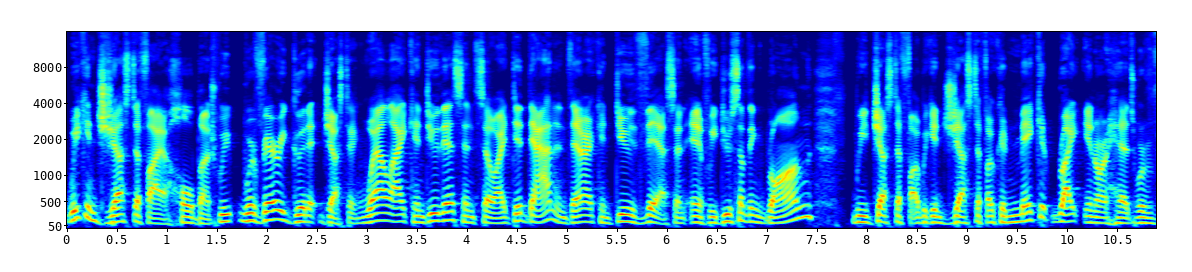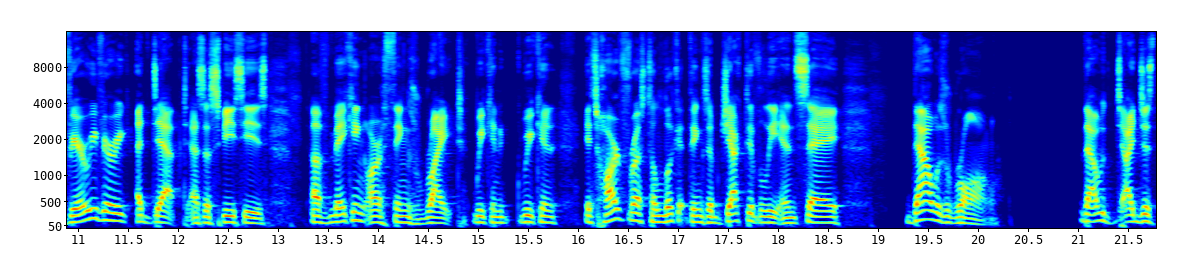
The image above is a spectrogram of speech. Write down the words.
We can justify a whole bunch. We, we're very good at justing. Well, I can do this, and so I did that, and there I can do this. And, and if we do something wrong, we justify. We can justify. We can make it right in our heads. We're very, very adept as a species of making our things right. We can. We can. It's hard for us to look at things objectively and say that was wrong that was I just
